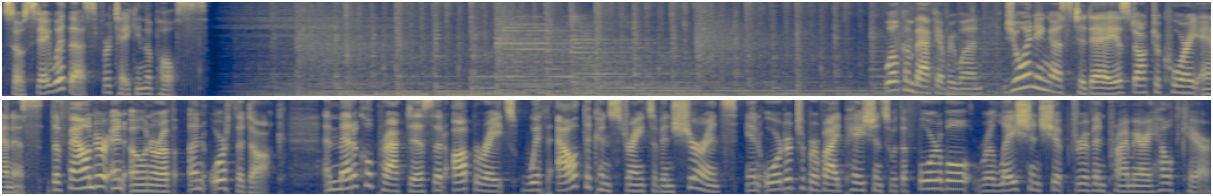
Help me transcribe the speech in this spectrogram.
So, stay with us for Taking the Pulse. Welcome back, everyone. Joining us today is Dr. Corey Annis, the founder and owner of Unorthodoc, a medical practice that operates without the constraints of insurance in order to provide patients with affordable, relationship driven primary health care.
